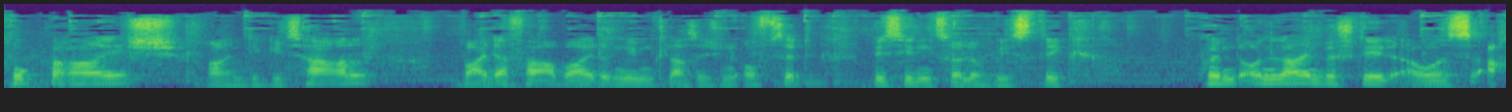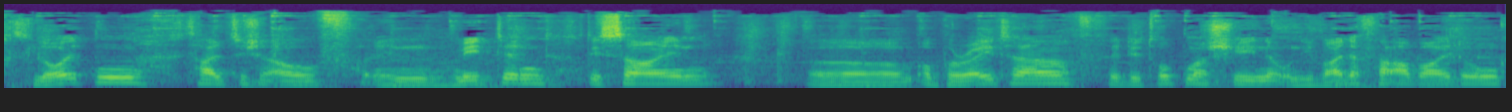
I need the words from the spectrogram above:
Druckbereich, rein digital, Weiterverarbeitung wie im klassischen Offset bis hin zur Logistik Print Online besteht aus acht Leuten, teilt sich auf in Mediendesign, äh, Operator für die Druckmaschine und die Weiterverarbeitung.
